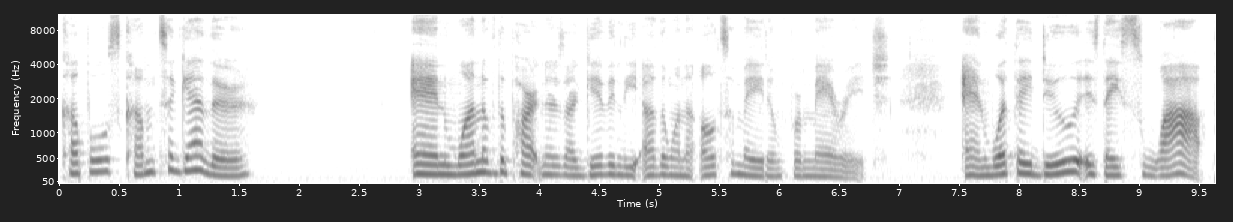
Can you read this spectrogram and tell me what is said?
couples come together and one of the partners are giving the other one an ultimatum for marriage. And what they do is they swap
